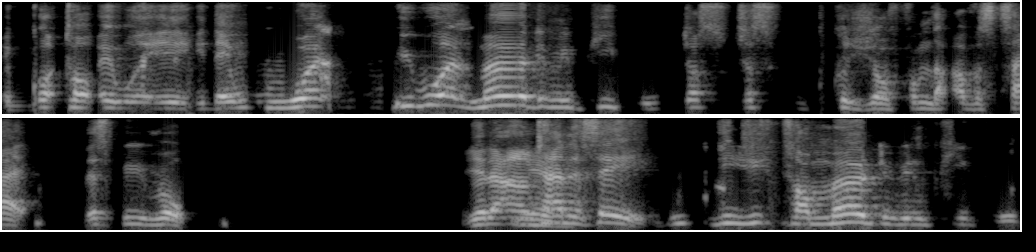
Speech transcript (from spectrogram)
It got to. It, it, they weren't. We weren't murdering people just just because you're from the other side. Let's be real. You know what I'm Yeah. trying to say? These are murdering people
